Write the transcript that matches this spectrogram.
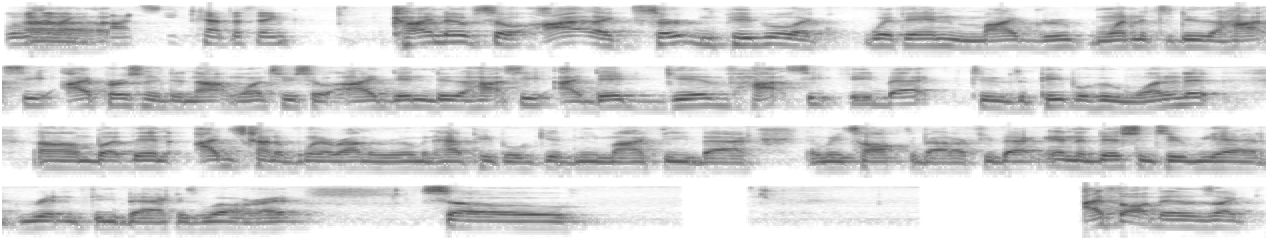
what was uh, it like uh, hot seat type of thing? Kind of. So I like certain people like within my group wanted to do the hot seat. I personally did not want to, so I didn't do the hot seat. I did give hot seat feedback to the people who wanted it, um, but then I just kind of went around the room and had people give me my feedback, and we talked about our feedback. In addition to we had written feedback as well, right? So I thought that it was like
